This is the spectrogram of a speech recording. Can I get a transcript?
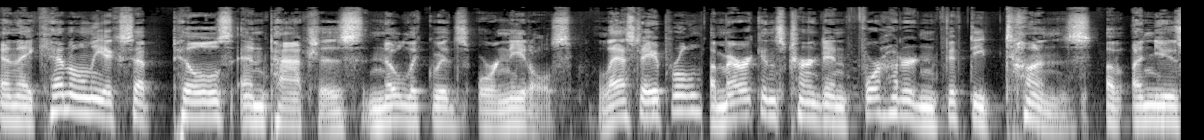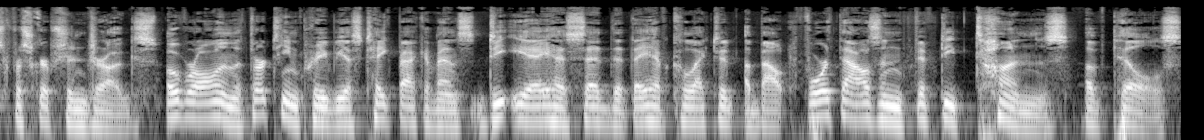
and they can only accept pills and patches, no liquids or needles. Last April, Americans turned in 450 tons of unused prescription drugs. Overall, in the 13 previous take back events, DEA has said that they have collected about 4,050 tons of pills.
